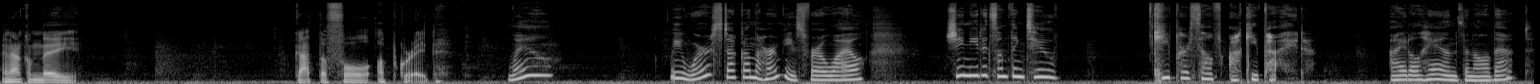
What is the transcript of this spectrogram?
And how come they got the full upgrade? Well, we were stuck on the Hermes for a while. She needed something to keep herself occupied. Idle hands and all that.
